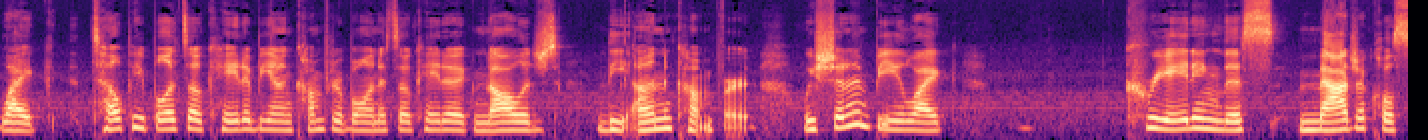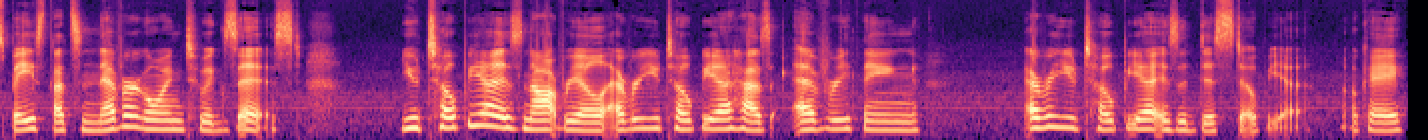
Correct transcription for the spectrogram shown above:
like, tell people it's okay to be uncomfortable and it's okay to acknowledge the uncomfort. We shouldn't be like creating this magical space that's never going to exist. Utopia is not real. Every utopia has everything. Every utopia is a dystopia. Okay?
